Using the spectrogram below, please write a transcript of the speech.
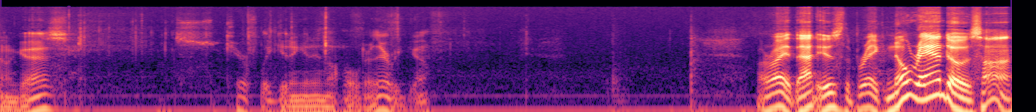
Hang on, guys. Just carefully getting it in the holder. There we go. All right, that is the break. No randos, huh?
